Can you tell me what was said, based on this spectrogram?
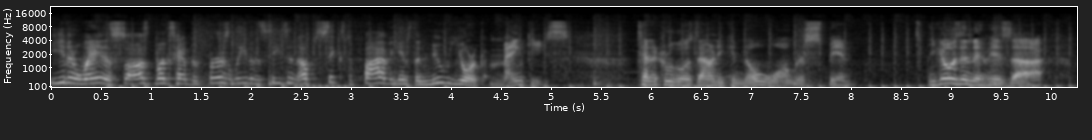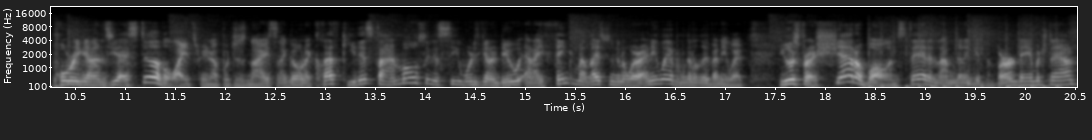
Either way, the Sawsbucks have the first lead of the season, up six to five against the New York Mankeys. Tentacruel goes down. He can no longer spin. He goes into his uh, Porygon I still have a light screen up, which is nice. And I go into Klefki this time, mostly to see what he's going to do. And I think my light screen's going to wear anyway, but I'm going to live anyway. He goes for a Shadow Ball instead, and I'm going to get the burn damage down.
